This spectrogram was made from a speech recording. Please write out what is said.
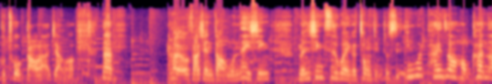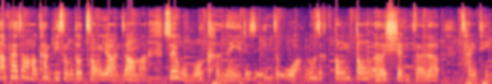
不错高啦这样哦。那后来又发现到，我内心扪心自问一个重点，就是因为拍照好看啊，拍照好看比什么都重要，你知道吗？所以我可能也就是因着网络这个东东而选择了餐厅。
